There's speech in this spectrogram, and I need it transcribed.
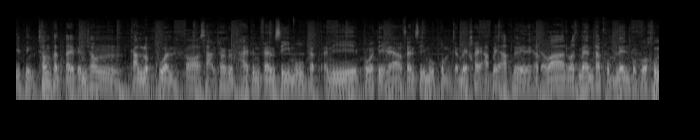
นิดนึงช่องถัดไปเป็นช่องการรบกวนก็ 3 ช่องสุดท้ายเป็น fancy move ครับอันนี้ปกติแล้ว fancy move ผมจะไม่ค่อยอัพไม่อัพเลยนะครับ แต่ว่า Rodman ถ้าผมเล่นผมก็คง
